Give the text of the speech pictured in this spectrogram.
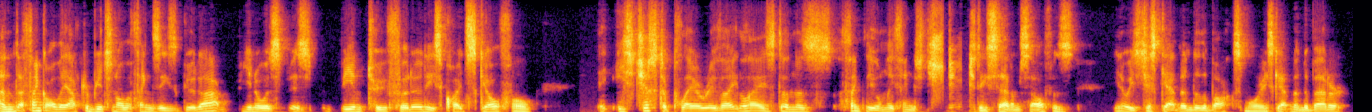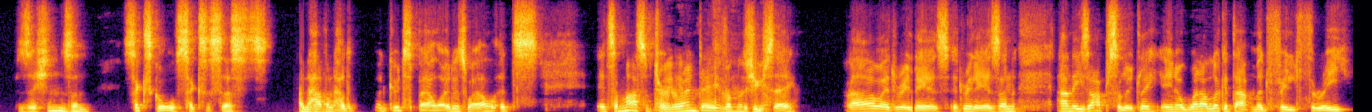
and I think all the attributes and all the things he's good at, you know, is is being two footed. He's quite skillful. He's just a player revitalized, and is I think the only thing's changed. He said himself is, you know, he's just getting into the box more. He's getting into better positions, and six goals, six assists, and haven't had a good spell out as well. It's it's a massive turnaround, Dave, and as you say, oh, it really is. It really is, and and he's absolutely. You know, when I look at that midfield three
